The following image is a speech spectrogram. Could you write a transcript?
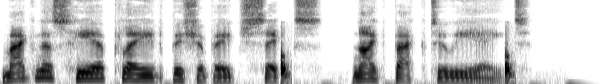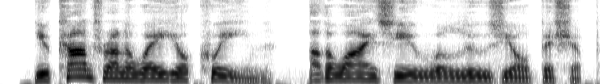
Magnus here played bishop h6, knight back to e8. You can't run away your queen, otherwise you will lose your bishop.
